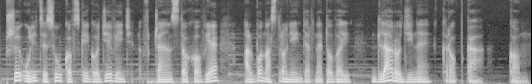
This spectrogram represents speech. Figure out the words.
przy ulicy Sułkowskiego 9 w Częstochowie albo na stronie internetowej dlarodziny.com.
